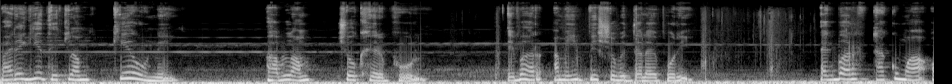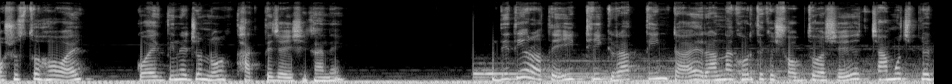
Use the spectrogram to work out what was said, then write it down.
বাইরে গিয়ে দেখলাম কেউ নেই। ভাবলাম চোখের ভুল। এবার আমি বিশ্ববিদ্যালয়ে পড়ি। একবার ঠাকুমা অসুস্থ হওয়ায় কয়েকদিনের জন্য থাকতে যাই সেখানে। দ্বিতীয় রাতেই ঠিক রাত তিনটায় রান্নাঘর থেকে শব্দ আসে, চামচ প্লেট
